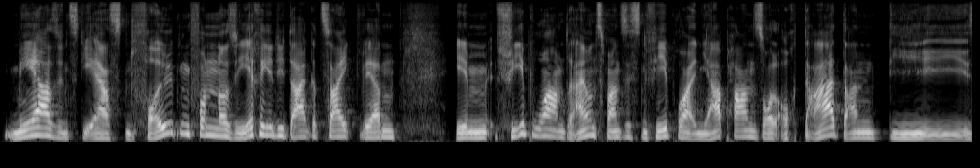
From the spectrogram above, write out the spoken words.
mehr? Sind es die ersten Folgen von einer Serie, die da gezeigt werden? Im Februar, am 23. Februar in Japan soll auch da dann die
